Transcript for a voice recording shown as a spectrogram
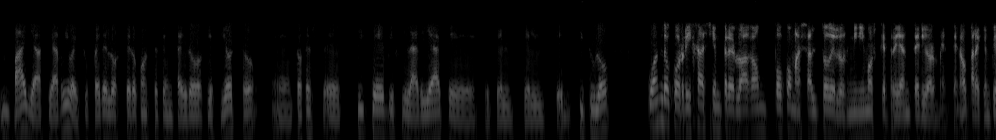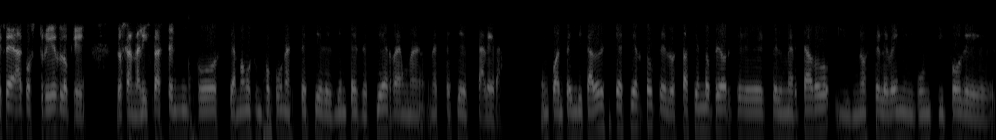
vaya hacia arriba y supere los 0,72-18, eh, entonces eh, sí que vigilaría que, el, el, título cuando corrija siempre lo haga un poco más alto de los mínimos que traía anteriormente, ¿no? Para que empiece a construir lo que los analistas técnicos llamamos un poco una especie de dientes de sierra, una, especie de escalera. En cuanto a indicadores, sí que es cierto que lo está haciendo peor que, el mercado y no se le ve ningún tipo de,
